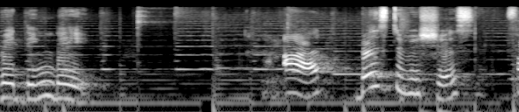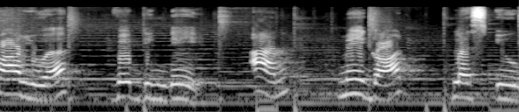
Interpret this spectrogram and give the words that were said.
wedding day our best wishes for your wedding day and may God bless you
